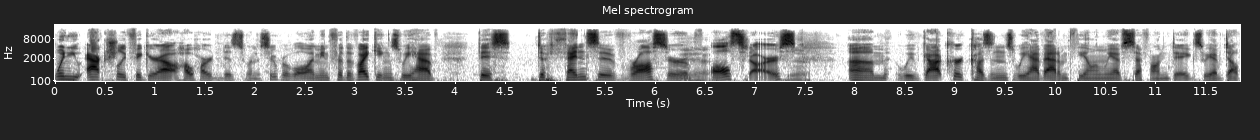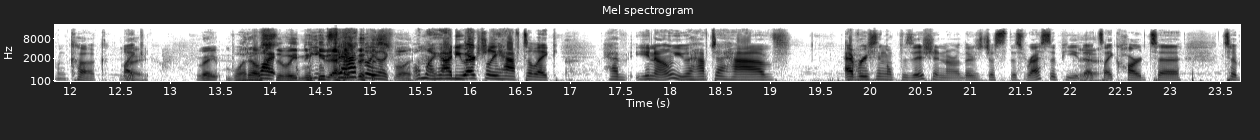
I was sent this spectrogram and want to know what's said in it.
when you actually figure out how hard it is to win a Super Bowl. I mean, for the Vikings, we have this defensive roster Yeah. of all stars. Yeah. Um, we've got Kirk Cousins, we have Adam Thielen, we have Stefon Diggs, we have Dalvin Cook. Like, right. What else why- do we need exactly? like, point? oh my God, you actually have to like have you know you have to have every single position, or there's just this recipe that's Yeah. like hard to to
